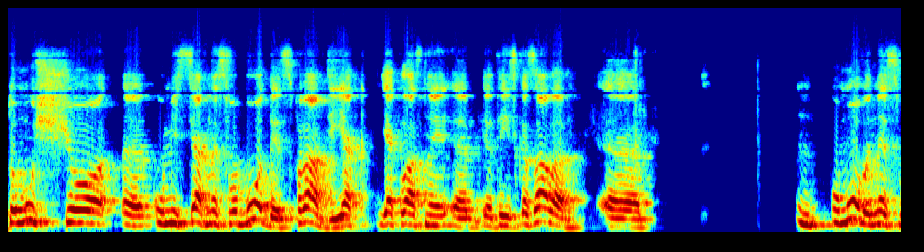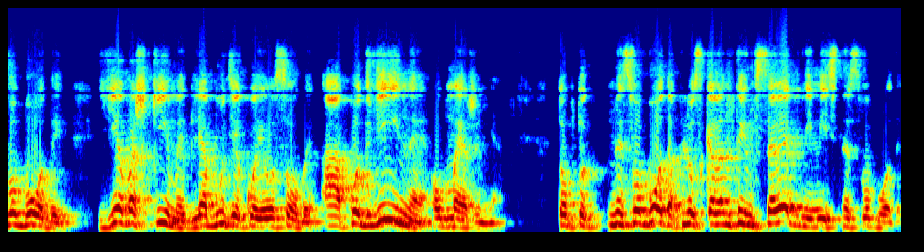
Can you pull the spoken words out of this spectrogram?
Тому що е, у місцях несвободи справді, як як власне е, ти і сказала, е, умови несвободи є важкими для будь-якої особи, а подвійне обмеження Тобто несвобода плюс карантин всередині місць несвободи,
